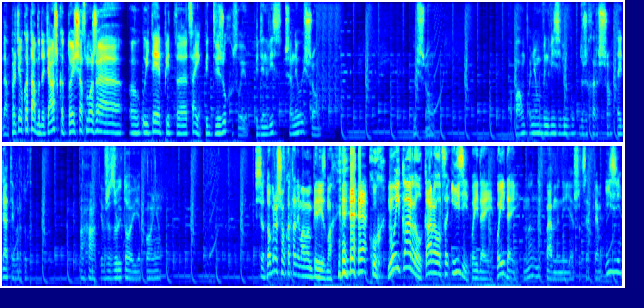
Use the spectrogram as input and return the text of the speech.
Да. Проти кота буде тяжко, той зараз може е, уйти під е, цей, під двіжуху свою, під інвіз. Ще не уйшов. Уйшов. Попав по ньому в інвізі він був дуже хорошо. Та йде ти, братух. Ага, ти вже з ультою, я поняв. Все, добре, що в кота нема вампірізма. Хух. Ну і Карл. Карл це ізі, по ідеї. По ідеї. Ну, не впевнений я, що це прям ізі.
